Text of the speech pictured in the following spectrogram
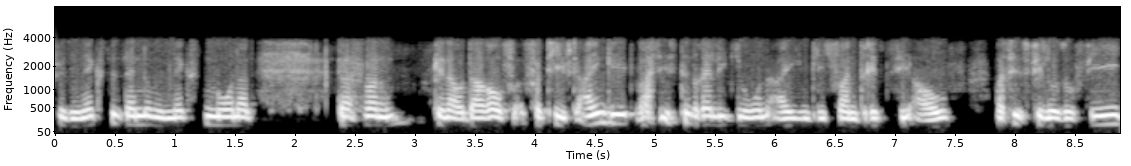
für die nächste Sendung im nächsten Monat, dass man genau darauf vertieft eingeht. Was ist denn Religion eigentlich? Wann tritt sie auf? Was ist Philosophie?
